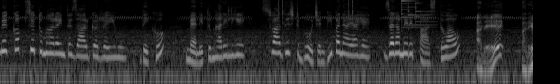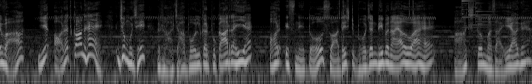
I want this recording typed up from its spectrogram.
मैं कब से तुम्हारा इंतज़ार कर रही हूँ? देखो, मैंने तुम्हारे लिए स्वादिष्ट भोजन भी बनाया है। जरा मेरे पास तो आओ। अरे अरे वाह ये औरत कौन है जो मुझे राजा बोलकर पुकार रही है? और इसने तो स्वादिष्ट भोजन भी बनाया हुआ है। आज तो मज़ा ही आ गया।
